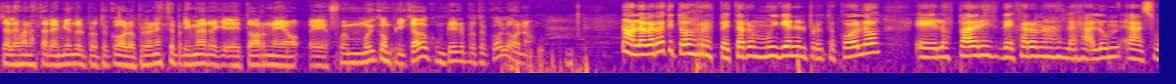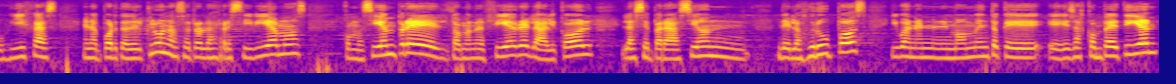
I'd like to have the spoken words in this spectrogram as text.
ya les van a estar enviando el protocolo, pero en este primer eh, torneo, eh, ¿fue muy complicado cumplir el protocolo o no? No, la verdad que todos respetaron muy bien el protocolo. Eh, los padres dejaron a, las a sus hijas en la puerta del club, nosotros las recibíamos, como siempre, el tomar la fiebre, el alcohol, la separación de los grupos. Y bueno, en el momento que eh, ellas competían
